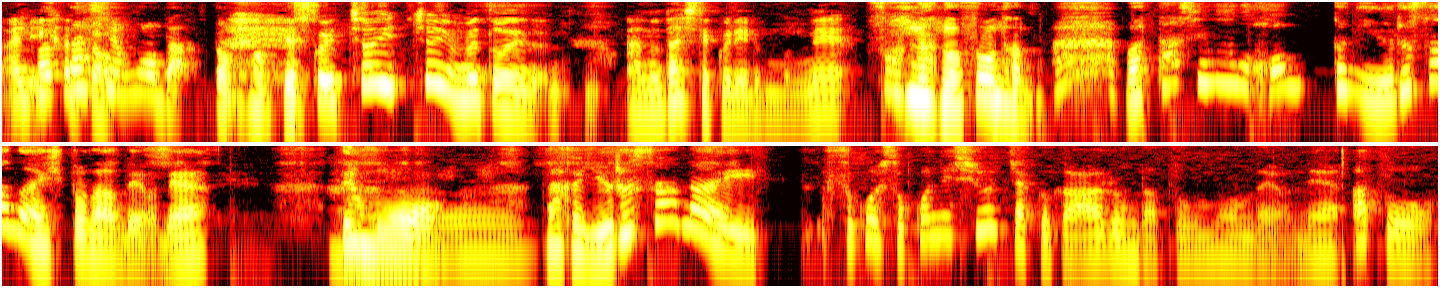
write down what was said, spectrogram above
ありがとう。私もだと思って。これちょいちょい無とあの出してくれるもんね。そうなの、そうなの。私も本当に許さない人なんだよね。でもも、なんか許さない、すごいそこに執着があるんだと思うんだよね。あと、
